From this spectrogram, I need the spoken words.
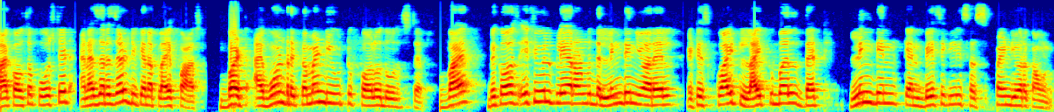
back also posted and as a result you can apply fast but I won't recommend you to follow those steps. Why? Because if you will play around with the LinkedIn URL, it is quite likable that LinkedIn can basically suspend your account.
